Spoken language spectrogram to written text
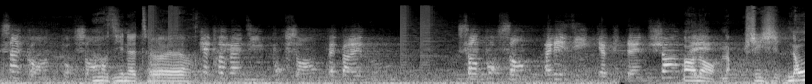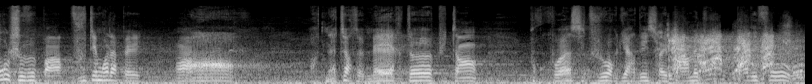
50%, ordinateur. 90%, préparez-vous. 100%, allez-y, capitaine, chantez. Oh non, non, j'ai, j'ai- non, je veux pas. Foutez-moi la paix. Oh, ordinateur de merde, putain. Pourquoi c'est toujours regardé sur les paramètres par défaut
